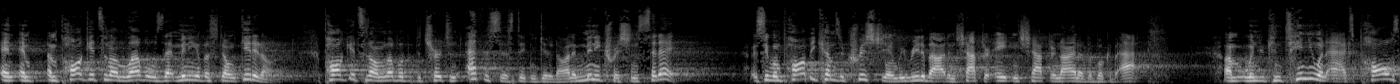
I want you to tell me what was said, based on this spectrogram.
And, and, and Paul gets it on levels that many of us don't get it on. Paul gets it on level that the church in Ephesus didn't get it on, and many Christians today. See, when Paul becomes a Christian, we read about in chapter 8 and chapter 9 of the book of Acts. Um, when you continue in Acts, Paul's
